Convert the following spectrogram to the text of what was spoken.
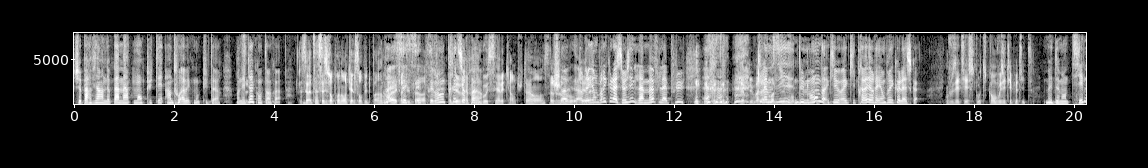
je parviens à ne pas m'am- m'amputer un doigt avec mon cutter. On est bien content, quoi. C'est vrai, ça, c'est surprenant qu'elle s'en pute pas un doigt Ouais, avec un c'est, tuteur. c'est- vraiment Elle très devrait pas surprenant. bosser avec un tuteur, hein, sachant Bah, qu'elle rayon bricolage, t'imagines la meuf la plus la plus maladroite du monde. du monde qui, ouais, qui travaille au rayon bricolage, quoi. Vous étiez scout quand vous étiez petite? Me demande-t-il,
